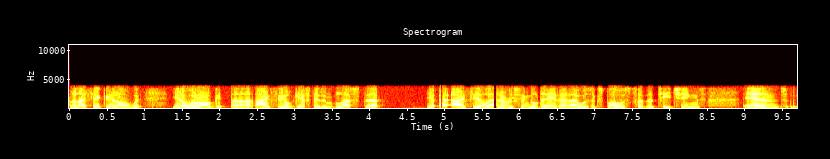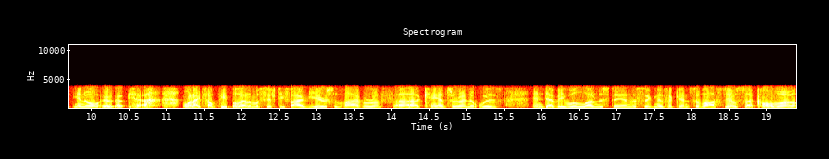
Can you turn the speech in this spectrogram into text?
and I think you know, we, you know, we're all. Uh, I feel gifted and blessed that. You know, I, I feel that every single day that I was exposed to the teachings and you know uh, uh when i tell people that i'm a 55 year survivor of uh cancer and it was and debbie will understand the significance of osteosarcoma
